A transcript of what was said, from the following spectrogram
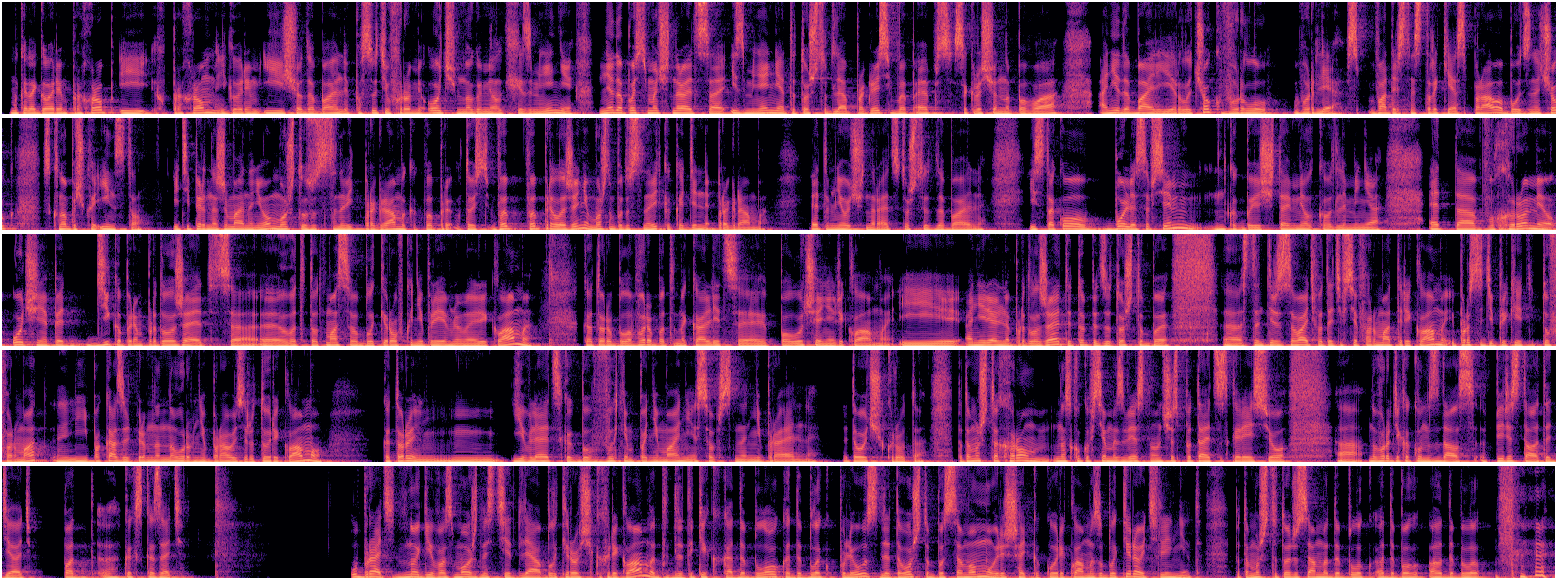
Мы когда говорим про Chrome и про Chrome и говорим и еще добавили, по сути в Chrome очень много мелких изменений. Мне, допустим, очень нравится изменение, это то, что для Progressive Web Apps, сокращенно PWA, они добавили ярлычок в URL, в URL, в адресной строке справа будет значок с кнопочкой Install и теперь, нажимая на него, может установить программы как веб... То есть веб- веб-приложение можно будет установить как отдельная программа. Это мне очень нравится, то, что это добавили. Из такого более совсем, ну, как бы я считаю, мелкого для меня, это в хроме очень опять дико прям продолжается э, вот эта вот массовая блокировка неприемлемой рекламы, которая была выработана коалицией по улучшению рекламы. И они реально продолжают и топят за то, чтобы э, стандартизовать вот эти все форматы рекламы и просто деприкейтить ту формат, и не показывать прям на, на уровне браузера ту рекламу, которая является как бы в их понимании, собственно, неправильной. Это очень круто. Потому что Chrome, насколько всем известно, он сейчас пытается, скорее всего, а, ну, вроде как он сдался, перестал это делать под, э, как сказать, убрать многие возможности для блокировщиков рекламы, для таких как AdBlock, AdBlock Plus, для того, чтобы самому решать, какую рекламу заблокировать или нет. Потому что тот же самый AdBlock, AdBlock, AdBlock,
